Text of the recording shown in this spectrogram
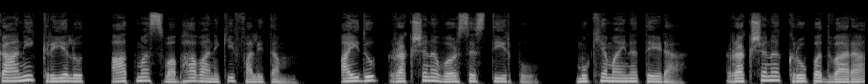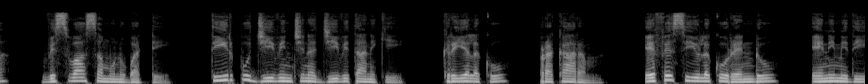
కాని క్రియలు ఆత్మ స్వభావానికి ఫలితం. ఐదు రక్షణ వర్సెస్ తీర్పు. ముఖ్యమైన తేడా. రక్షణ కృప ద్వారా విశ్వాసమును బట్టి. తీర్పు జీవించిన జీవితానికి క్రియలకు ప్రకారం. ఎఫెసియులకు రెండు ఎనిమిది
